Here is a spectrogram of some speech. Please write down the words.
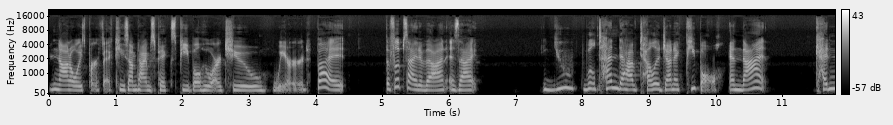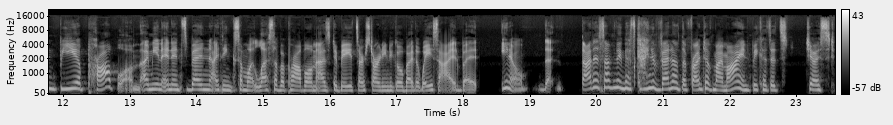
not always perfect. He sometimes picks people who are too weird. But the flip side of that is that you will tend to have telegenic people, and that can be a problem. I mean, and it's been, I think, somewhat less of a problem as debates are starting to go by the wayside. But, you know, that that is something that's kind of been at the front of my mind because it's just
